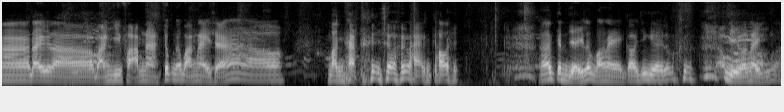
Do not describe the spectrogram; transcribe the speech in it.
à, đây là bạn vi phạm nè chút nữa bạn này sẽ uh, mần thạch cho mấy bạn coi đó, kinh dị lắm bạn này coi chứ ghê lắm cái gì bạn này cũng là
